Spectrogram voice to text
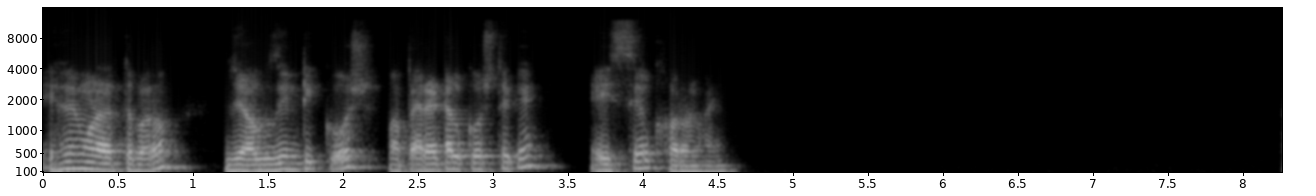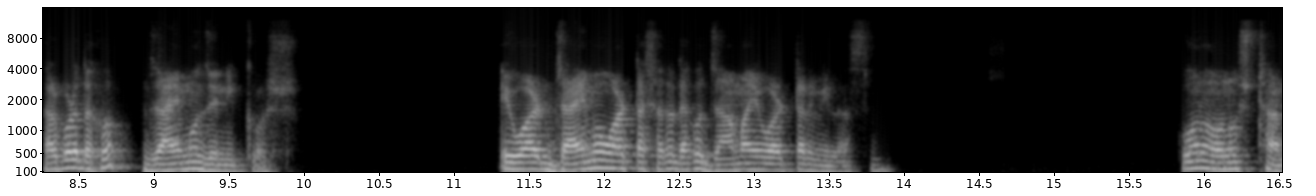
এভাবে মনে রাখতে পারো যে অক্সিনটিক কোষ বা প্যারাইটাল কোষ থেকে এই সেল ক্ষরণ হয়। তারপরে দেখো জাইমোজেনিক কোষ। এই ওয়ার্ড জাইমো ওয়ার্ডটার সাথে দেখো জামাই ওয়ার্ডটার মিল আছে। কোন অনুষ্ঠান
